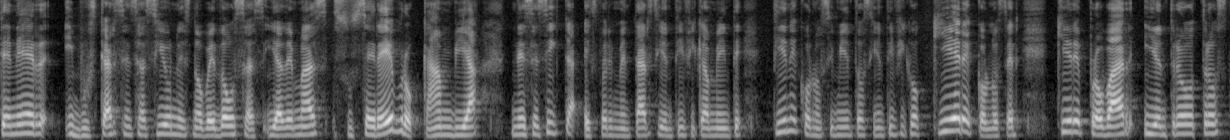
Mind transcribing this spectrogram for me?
tener y buscar sensaciones novedosas y además su cerebro cambia, necesita experimentar científicamente, tiene conocimiento científico, quiere conocer, quiere probar y entre otros,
